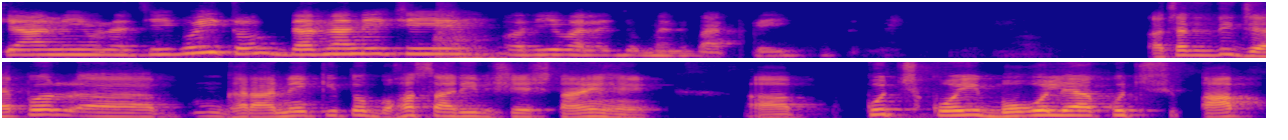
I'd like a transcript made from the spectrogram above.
क्या नहीं होना चाहिए वही तो डरना नहीं चाहिए और ये वाले जो मैंने बात कही। अच्छा दीदी जयपुर घराने की तो बहुत सारी विशेषताएँ हैं। कुछ कोई बोल या कुछ आप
